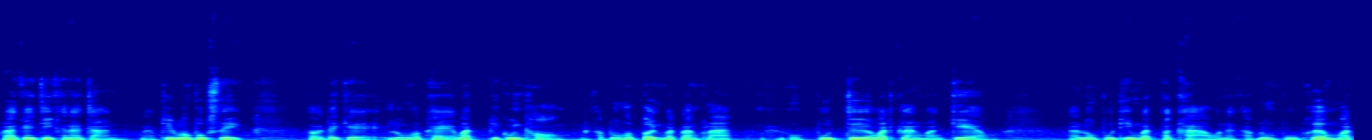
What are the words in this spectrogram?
พระเกจิคณาจารย์นะครับที่ร่วมปลูกเสกก็ได้แก่หลวงพ่อแพรวัดพิกุลทองนะครับหลวงพ่อเปิ่นวัดบางพระหลวงปู่เจือวัดกลางบางแก้วหลวงปู่ทิมวัดพระขาวนะครับหลวงปู่เพิ่มวัด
